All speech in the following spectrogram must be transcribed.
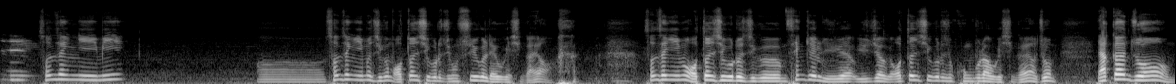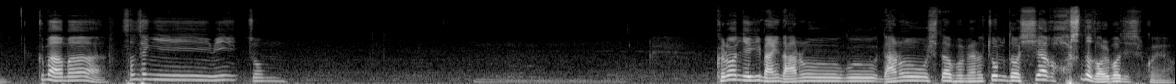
네, 선생님이 어 선생님은 지금 어떤 식으로 지금 수익을 내고 계신가요? 선생님은 어떤 식으로 지금 생계를 유- 유지하고 어떤 식으로 좀 공부를 하고 계신가요? 좀 약간 좀 그러면 아마 선생님이 좀 그런 얘기 많이 나누고 나누시다 보면은 좀 더 시야가 훨씬 더 넓어지실 거예요.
